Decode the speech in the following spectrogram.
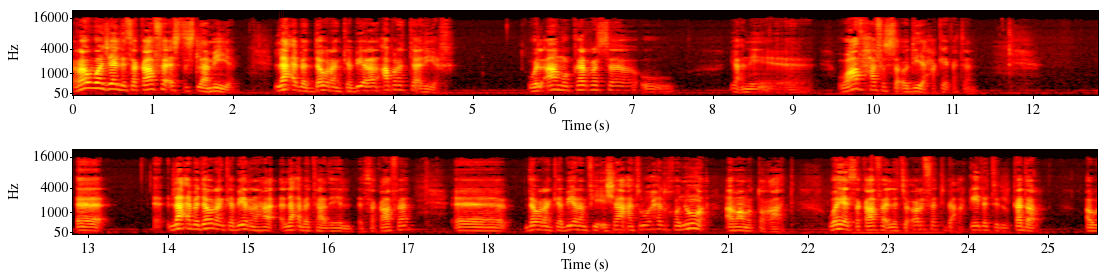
روج لثقافة استسلامية لعبت دورا كبيرا عبر التاريخ. والآن مكرسة ويعني آه، واضحة في السعودية حقيقة. آه، لعب دورا كبيرا لعبت هذه الثقافة آه، دورا كبيرا في إشاعة روح الخنوع أمام الطغاة. وهي الثقافة التي عرفت بعقيدة القدر أو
